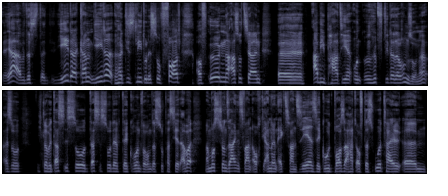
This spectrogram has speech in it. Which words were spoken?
ja, aber das, das, jeder kann, jeder hört dieses Lied und ist sofort auf irgendeiner asozialen äh, Abi-Party und, und hüpft wieder darum so, ne? Also ich glaube, das ist so, das ist so der, der Grund, warum das so passiert. Aber man muss schon sagen, es waren auch die anderen Acts waren sehr, sehr gut. Bossa hat auf das Urteil ähm,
